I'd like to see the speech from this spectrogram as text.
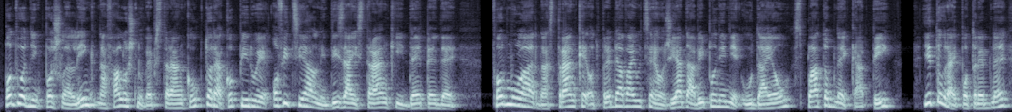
Podvodník pošle link na falošnú web stránku, ktorá kopíruje oficiálny dizajn stránky DPD, Formulár na stránke od predávajúceho žiada vyplnenie údajov z platobnej karty. Je to vraj potrebné,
